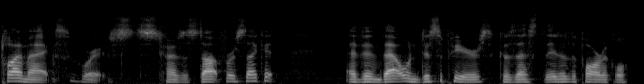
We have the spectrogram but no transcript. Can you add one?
climax where it has to stop for a second and then that one disappears because that's the end of the particle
